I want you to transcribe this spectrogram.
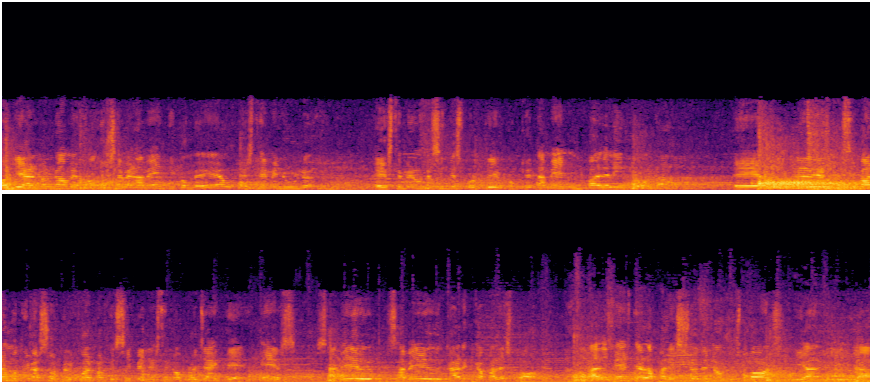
Bon dia, el meu nom és Juan José Benavent i com veieu estem en un, estem en un recinte esportiu, concretament un pal de l'Indol. Eh, una de les principals motivacions pel qual participe en aquest nou projecte és saber, saber educar cap a l'esport. A més de l'aparició de nous esports i, a, i, la,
